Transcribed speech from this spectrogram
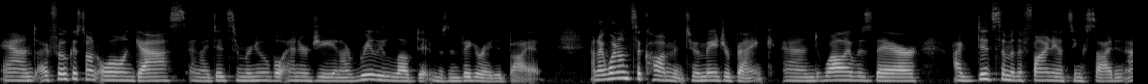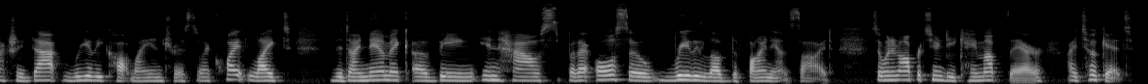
And I focused on oil and gas and I did some renewable energy and I really loved it and was invigorated by it. And I went on secondment to a major bank. And while I was there, I did some of the financing side, and actually that really caught my interest. And I quite liked the dynamic of being in house, but I also really loved the finance side. So when an opportunity came up there, I took it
